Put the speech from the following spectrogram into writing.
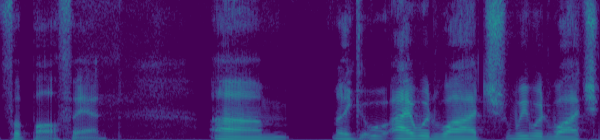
football fan. Um, like, I would watch, we would watch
